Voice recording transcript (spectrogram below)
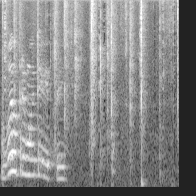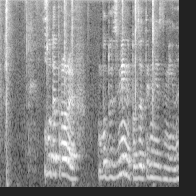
ви отримуєте відповідь. Буде прорив, будуть зміни, позитивні зміни.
